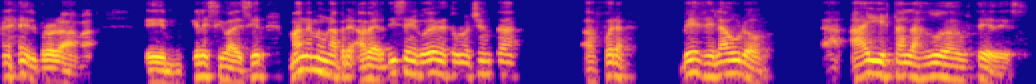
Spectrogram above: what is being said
el programa. Eh, ¿Qué les iba a decir? Mándenme una... a ver, dicen que está un 80 afuera. ¿Ves de Lauro? Ahí están las dudas de ustedes.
